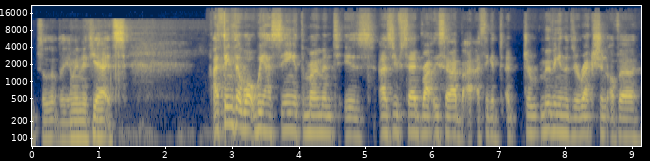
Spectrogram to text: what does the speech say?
absolutely i mean it's yeah it's I think that what we are seeing at the moment is, as you've said, rightly said, I, I think a, a, moving in the direction of a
